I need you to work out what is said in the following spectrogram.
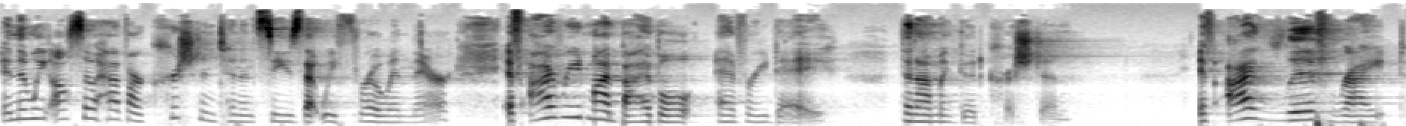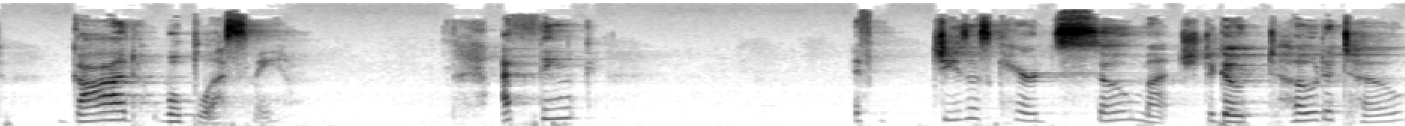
And then we also have our Christian tendencies that we throw in there. If I read my Bible every day, then I'm a good Christian. If I live right, God will bless me. I think if Jesus cared so much to go toe to toe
